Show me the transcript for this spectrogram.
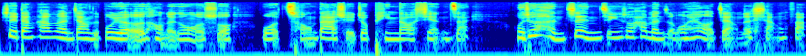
所以当他们这样子不约而同的跟我说我从大学就拼到现在，我就很震惊，说他们怎么会有这样的想法？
